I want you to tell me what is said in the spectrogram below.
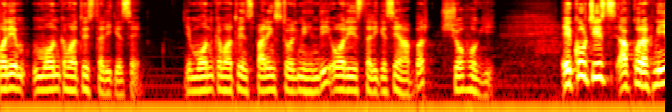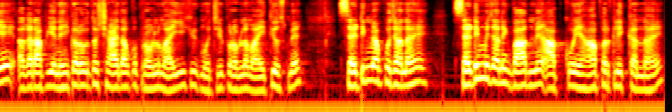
और ये मोहन का महत्व इस तरीके से। ये मोहन का महत्व इंस्पायरिंग स्टोरी इन हिंदी, और इस तरीके से यहाँ पर शो होगी। एक और चीज़ आपको रखनी है, अगर आप ये नहीं करोगे तो शायद आपको प्रॉब्लम आएगी, क्योंकि मुझे प्रॉब्लम आई थी उसमें। सेटिंग में आपको जाना है। सेटिंग में जाने के बाद में आपको यहाँ पर क्लिक करना है,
